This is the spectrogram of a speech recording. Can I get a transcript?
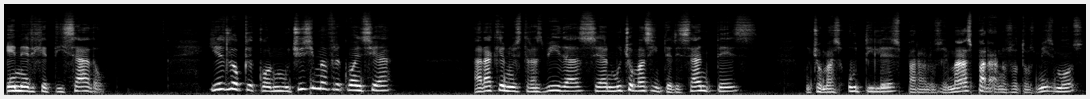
energetizado. Y es lo que con muchísima frecuencia hará que nuestras vidas sean mucho más interesantes, mucho más útiles para los demás, para nosotros mismos,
